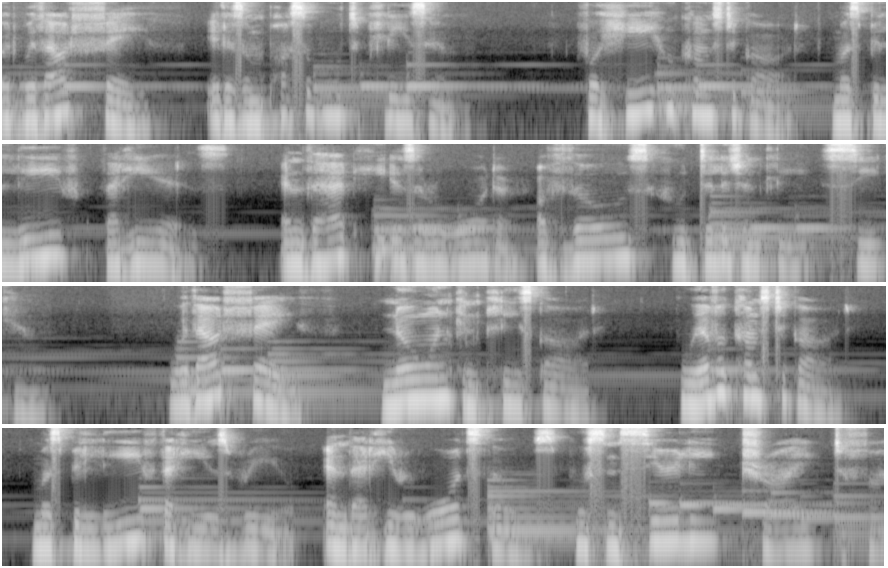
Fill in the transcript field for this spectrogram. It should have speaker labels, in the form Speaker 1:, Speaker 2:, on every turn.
Speaker 1: But without faith, it is impossible to please Him. For he who comes to God must believe that He is, and that He is a rewarder of those who diligently seek Him. Without faith, no one can please God. Whoever comes to God must believe that He is real and that He rewards those who sincerely try to find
